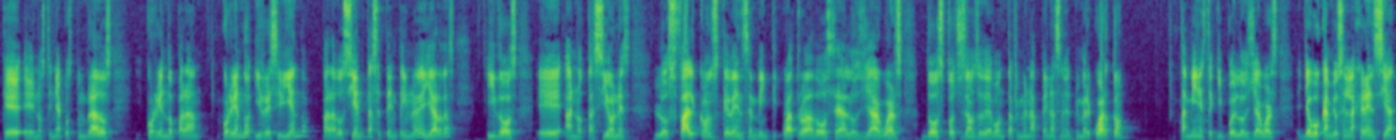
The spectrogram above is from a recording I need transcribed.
que eh, nos tenía acostumbrados, corriendo, para, corriendo y recibiendo para 279 yardas y 2 eh, anotaciones. Los Falcons que vencen 24 a 12 a los Jaguars, dos touchdowns de Devonta Freeman apenas en el primer cuarto. También este equipo de los Jaguars ya hubo cambios en la gerencia,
